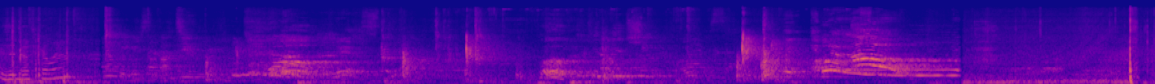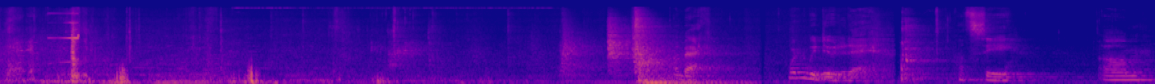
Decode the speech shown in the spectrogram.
Is it North Carolina? Get yourself out too. Oh, I'm back. What did we do today? Let's see. Um,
